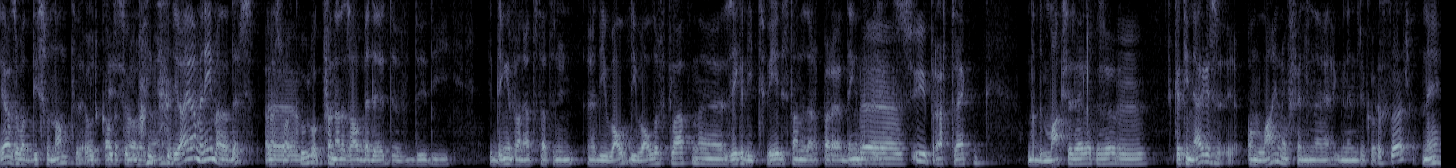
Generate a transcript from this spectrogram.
Ja, zo wat dissonant hoor ik wel. Ja, ja, maar nee, maar dat is. En dat is wel Eh. cool. Ik vond dat is al bij de, de, de- die, die dingen van, ja, staat er nu, eh, die, Wal, die Waldorfplaten, eh, zeker die tweede, staan er daar een paar eh, dingen die Ja. echt super hard trekken. Omdat de max is eigenlijk zo. Ik heb die nergens online of in, eh, ik de indruk ook. Is het waar? Nee.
